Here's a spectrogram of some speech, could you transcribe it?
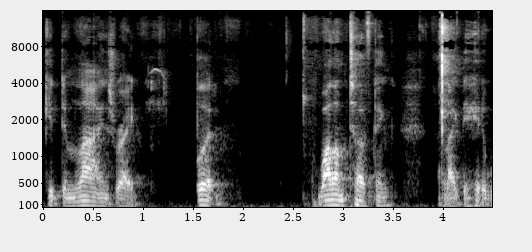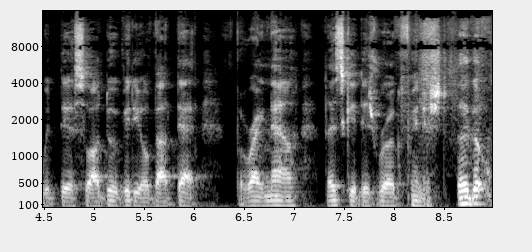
get them lines right. But while I'm tufting, I like to hit it with this. So I'll do a video about that. But right now, let's get this rug finished. Let's go.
